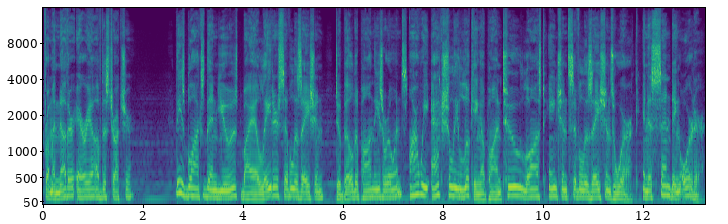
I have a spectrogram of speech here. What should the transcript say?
from another area of the structure? These blocks then used by a later civilization to build upon these ruins? Are we actually looking upon two lost ancient civilizations' work in ascending order?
